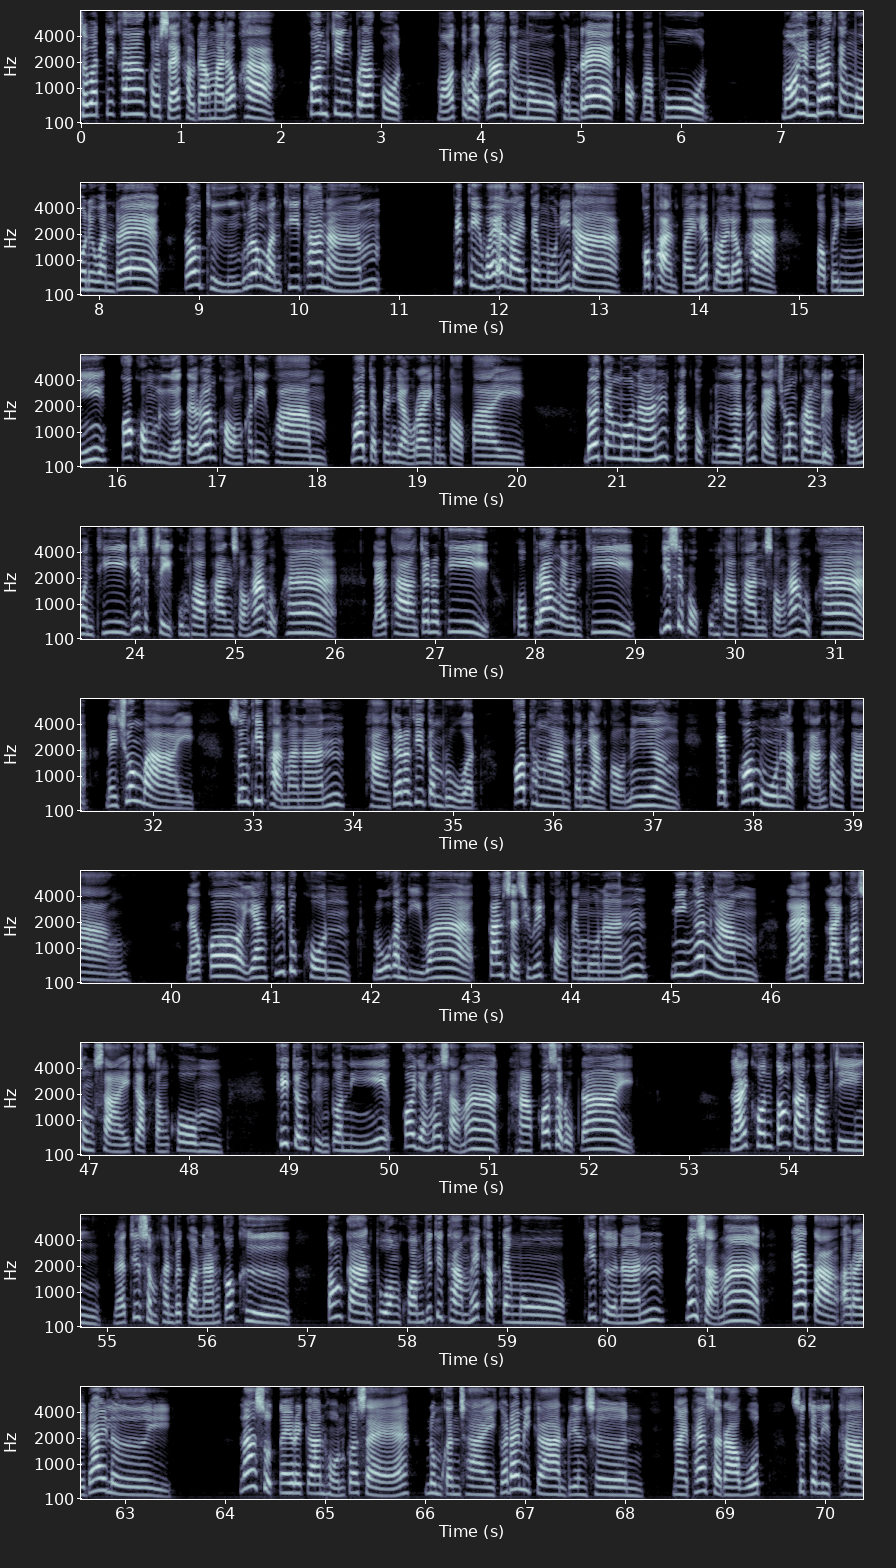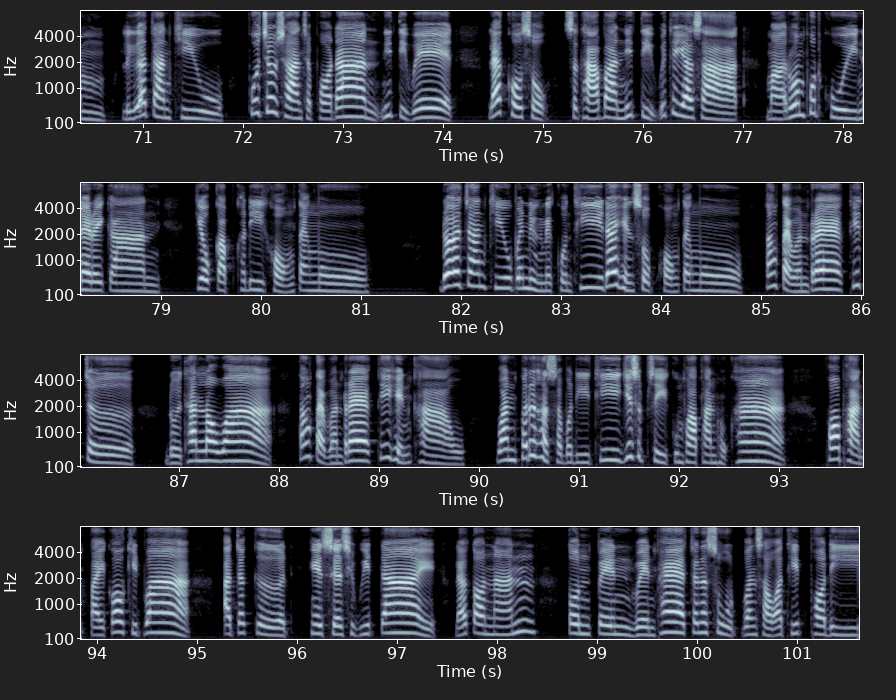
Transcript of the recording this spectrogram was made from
สวัสดีค่ะ กระแสข่าวดังมาแล้วค่ะ ความจริงปรากฏ หมอตรวจร่างแตงโมคนแรกออกมาพูด หมอเห็นร่างแตงโมในวันแรกเล่าถึงเรื่องวันที่ท่าน้ำพิธีไว้อะไรแตงโมนิดาก็ผ่านไปเรียบร้อยแล้วค่ะ ต่อไปนี้ก็คงเหลือแต่เรื่องของคดีความว่าจะเป็นอย่างไรกันต่อไป โดยแตงโมนั้นพลัดตกเรือตั้งแต่ช่วงกลางดึกของวันที่ 24 กุมภาพันธ์ 2565 แล้วทางเจ้าหน้าที่พบร่างในวันที่ 26 กุมภาพันธ์ 2565 ในช่วงบ่าย ซึ่งที่ผ่านมานั้นทางเจ้าหน้าที่ตำรวจก็ทำงานกันอย่างต่อเนื่อง เก็บข้อมูลหลักฐานต่างๆ แล้วก็อย่างที่ทุกคนรู้กันดีว่าการเสียชีวิตของแตงโมนั้น มีเงื่อนงำและหลายข้อสงสัยจากสังคม ที่จนถึงตอนนี้ก็ยังไม่สามารถหาข้อสรุปได้ หลายคนต้องการความจริงและที่สำคัญไปกว่านั้นก็คือ ต้องการทวงความยุติธรรมให้กับแตงโม ที่เธอนั้นไม่สามารถแก้ต่างอะไรได้เลย ล่าสุดในรายการโหนกระแส หนุ่มกัญชัยก็ได้มีการเรียนเชิญนายแพทย์สราวุธสุจริตธรรม หรืออาจารย์คิว ผู้เชี่ยวชาญเฉพาะด้านนิติเวชและโฆษกสถาบันนิติวิทยาศาสตร์ มาร่วมพูดคุยในรายการเกี่ยวกับคดีของแตงโม โดยอาจารย์คิวเป็นหนึ่งในคนที่ได้เห็นศพของแตงโม ตั้งแต่วันแรกที่เจอ โดยท่านเล่าว่าตั้งแต่วันแรกที่เห็นข่าว วันพฤหัสบดีที่ 24 กุมภาพันธ์ 65พอผ่านไปก็คิดว่า อาจจะเกิดเหตุเสียชีวิตได้ แล้วตอนนั้นตนเป็นเวรแพทย์ชนสูตรวันเสาร์อาทิตย์พอดี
